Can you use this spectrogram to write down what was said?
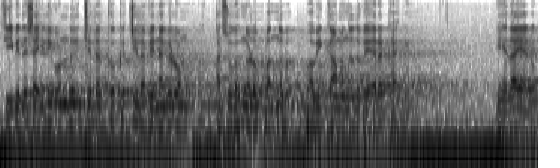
ജീവിതശൈലി കൊണ്ട് ചിലർക്കൊക്കെ ചില വിനകളും അസുഖങ്ങളും വന്ന് ഭവിക്കാമെന്നത് വേറെ കാര്യം. ഏതായാലും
